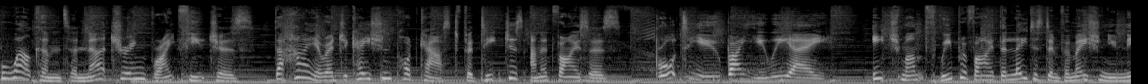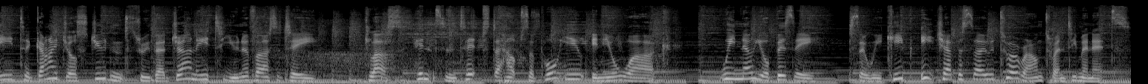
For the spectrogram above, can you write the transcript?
Welcome to Nurturing Bright Futures, the higher education podcast for teachers and advisors, brought to you by UEA. Each month, we provide the latest information you need to guide your students through their journey to university, plus hints and tips to help support you in your work. We know you're busy, so we keep each episode to around 20 minutes,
